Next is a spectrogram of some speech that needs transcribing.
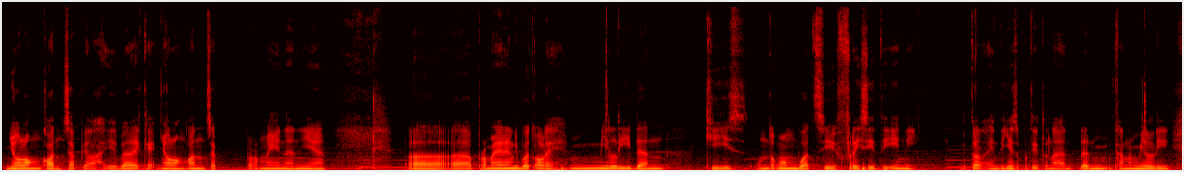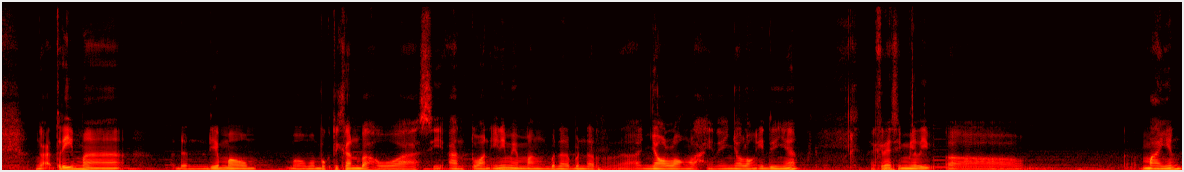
nyolong konsep ya lah ibarat kayak nyolong konsep permainannya uh, uh, permainan yang dibuat oleh Millie dan Keys untuk membuat si Free City ini itulah intinya seperti itu nah dan karena Millie nggak terima dan dia mau mau membuktikan bahwa si Antoine ini memang benar-benar uh, nyolong lah ini nyolong idenya akhirnya si Millie uh, main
